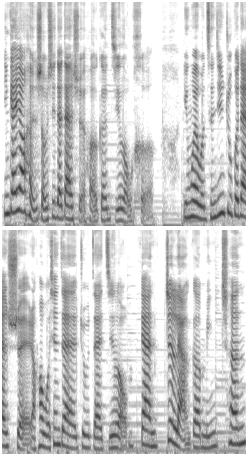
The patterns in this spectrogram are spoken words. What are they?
应该要很熟悉的淡水河跟基隆河，因为我曾经住过淡水，然后我现在住在基隆，但这两个名称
